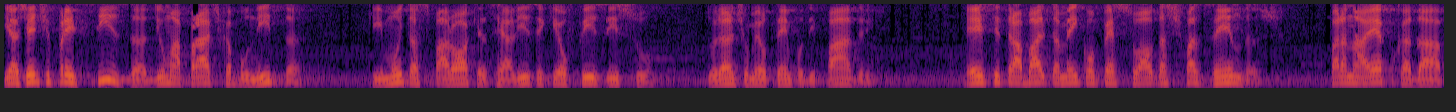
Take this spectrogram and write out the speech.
E a gente precisa de uma prática bonita que muitas paróquias realizam e que eu fiz isso durante o meu tempo de padre. Esse trabalho também com o pessoal das fazendas, para na época da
